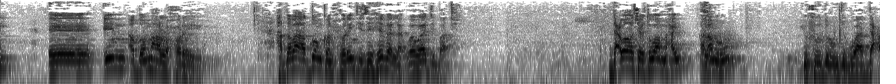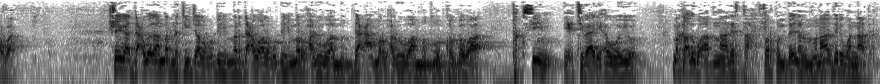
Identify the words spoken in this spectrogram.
in addoommaha la xoreeyo. Haddaba addoonkan xorayntiisa hebela waa waajib baa tiri. Dacwadaad sheegta waa maxay? Alamru yufiid lwujuub waa dacwa. Shaygaa dacwada mar natiija lagu dhihi mar dacwa lagu dhihi mar waxa lgu waa mudaca mar waxa lgu waa matluub kolba waa taqsiim ictibaari aweeyo marka adigu aad naadir tahay farqun bayna almunaadiri waannaadir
